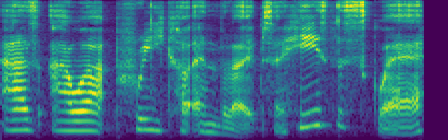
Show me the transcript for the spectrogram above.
as our pre-cut envelope. So here's the square.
